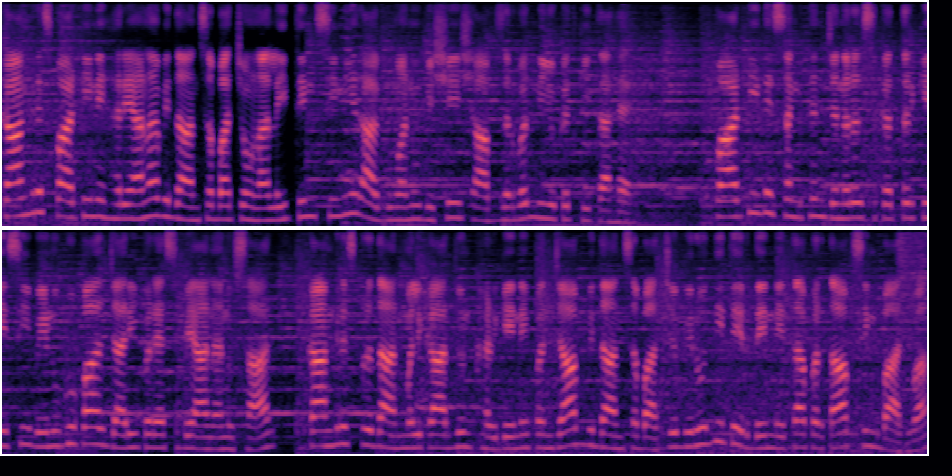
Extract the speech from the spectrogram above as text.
ਕਾਂਗਰਸ ਪਾਰਟੀ ਨੇ ਹਰਿਆਣਾ ਵਿਧਾਨ ਸਭਾ ਚੋਣਾਂ ਲਈ ਤਿੰਨ ਸੀਨੀਅਰ ਆਗੂਆਂ ਨੂੰ ਵਿਸ਼ੇਸ਼ ਆਬਜ਼ਰਵਰ ਨਿਯੁਕਤ ਕੀਤਾ ਹੈ। ਪਾਰਟੀ ਦੇ ਸੰਗਠਨ ਜਨਰਲ ਸਕੱਤਰ ਕੇਸੀ ਵੇਣੂਗੋਪਾਲ ਜਾਰੀ ਪ੍ਰੈਸ ਬਿਆਨ ਅਨੁਸਾਰ ਕਾਂਗਰਸ ਪ੍ਰਧਾਨ ਮਲਿਕਾਰਜੁਨ ਖੜਗੇ ਨੇ ਪੰਜਾਬ ਵਿਧਾਨ ਸਭਾ 'ਚ ਵਿਰੋਧੀ ਧਿਰ ਦੇ ਨੇਤਾ ਪ੍ਰਤਾਪ ਸਿੰਘ ਬਾਜਵਾ,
